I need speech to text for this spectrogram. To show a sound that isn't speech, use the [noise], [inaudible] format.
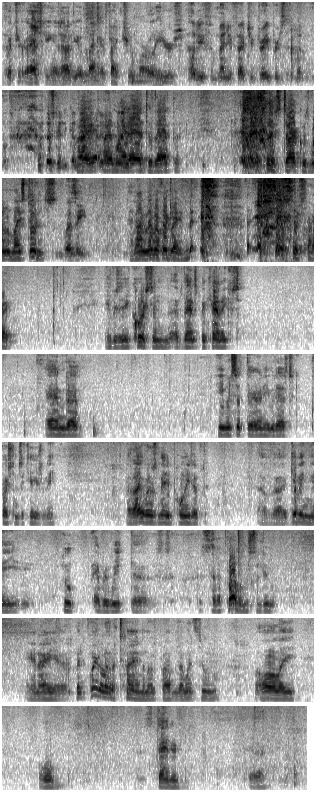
What you're asking is how do you manufacture more leaders? How do you f- manufacture drapers is I [laughs] was going to come I, to. I might add to that, that [coughs] Stark was one of my students, Was he? and I'll never forget him. [coughs] Sorry. It was a course in advanced mechanics, and uh, he would sit there and he would ask questions occasionally. But I always made a point of, of uh, giving the group every week uh, a set of problems to do. And I uh, spent quite a lot of time on those problems. I went through all the old standard uh,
